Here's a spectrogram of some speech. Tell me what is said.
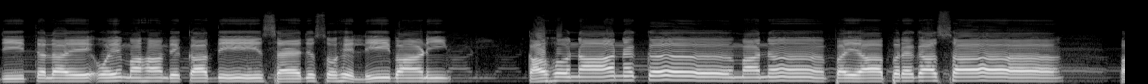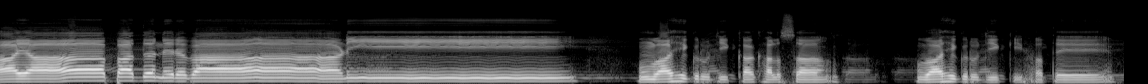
ਜੀਤ ਲਏ, ਓਏ ਮਹਾ ਬਿਕਾਦੀ ਸਹਿਜ ਸੁਹੇਲੀ ਬਾਣੀ। ਕਹੋ ਨਾਨਕ, ਮਨ ਪਿਆ ਪ੍ਰਗਾਸਾ, ਪਾਇਆ ਪਦ ਨਿਰਵਾਣੀ। ਵਾਹਿਗੁਰੂ ਜੀ ਕਾ ਖਾਲਸਾ, ਵਾਹਿਗੁਰੂ ਜੀ ਕੀ ਫਤਿਹ।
